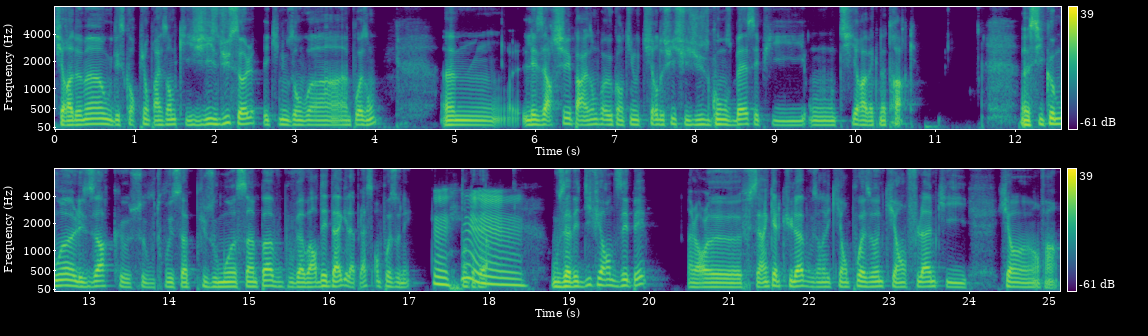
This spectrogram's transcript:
tirs à deux mains ou des scorpions par exemple qui gisent du sol et qui nous envoient un, poison. les archers par exemple, quand ils nous tirent dessus, il suffit juste qu'on se baisse et puis on tire avec notre arc. Euh, si comme moi les arcs, euh, vous trouvez ça plus ou moins sympa, vous pouvez avoir des dagues à la place empoisonnées. Mmh. Vous avez différentes épées. Alors c'est incalculable, vous en avez qui empoisonnent, qui enflamment, qui, qui enfin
